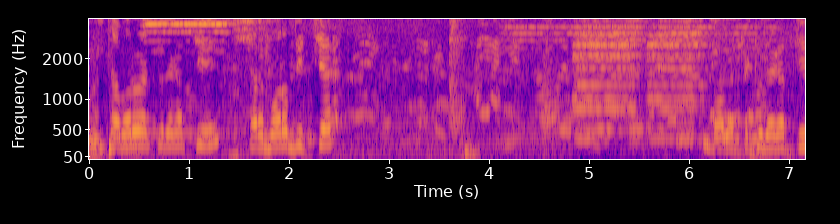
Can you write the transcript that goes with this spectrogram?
মাছটা আবারও একটু দেখাচ্ছি। তারা বরফ দিচ্ছে। বাজারটা একটু দেখাচ্ছি।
